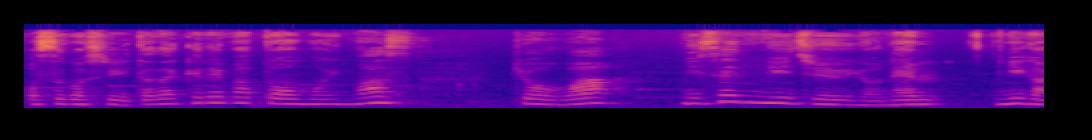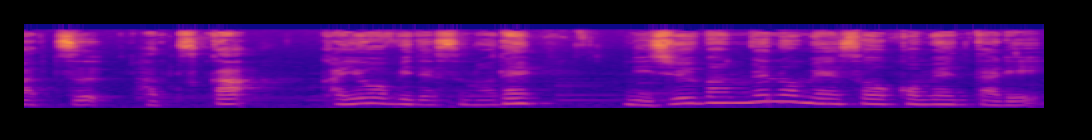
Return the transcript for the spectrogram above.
お過ごしいただければと思います。今日は2024年2月20日火曜日ですので20番目の瞑想コメンタリー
